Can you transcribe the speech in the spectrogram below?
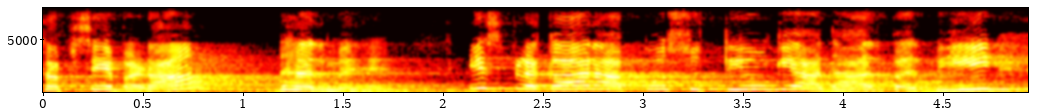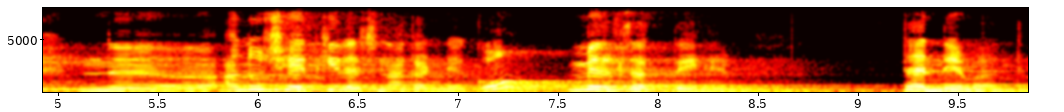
सबसे बड़ा धर्म है। इस प्रकार आपको सुक्तियों के आधार पर भी अनुच्छेद की रचना करने को मिल सकते हैं। धन्यवाद।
